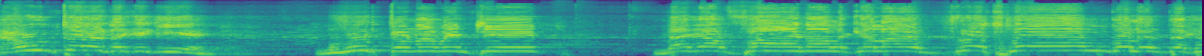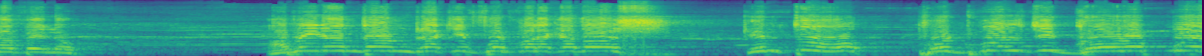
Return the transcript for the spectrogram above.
কাউন্টার এটাকে গিয়ে মুহূর্ত টুর্নামেন্টের মেগা ফাইনাল খেলায় প্রথম গোলের দেখা পেল। অভিনন্দন রাকিব ফুটবল একাদশ। কিন্তু ফুটবল যে গৌরবময়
